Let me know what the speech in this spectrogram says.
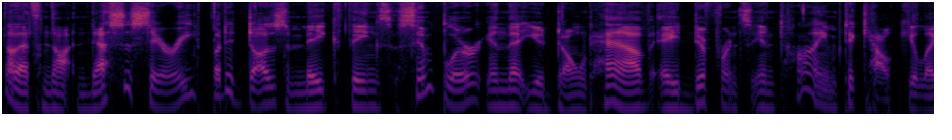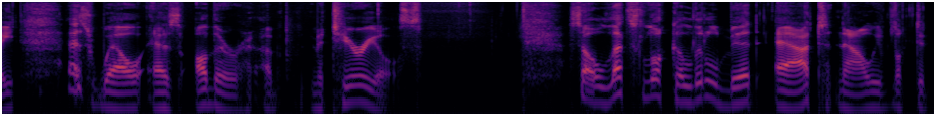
Now that's not necessary, but it does make things simpler in that you don't have a difference in time to calculate as well as other uh, materials. So let's look a little bit at now we've looked at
